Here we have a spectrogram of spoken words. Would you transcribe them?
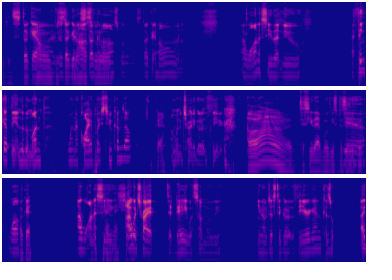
You've been stuck at home, I've stuck in the hospital. stuck in the hospital, stuck at home, and I want to see that new. I think at the end of the month, when A Quiet Place Two comes out, Okay. I'm gonna try to go to the theater. Oh, to see that movie specifically. yeah. Well, Okay. I want to see. I would try it today with some movie, you know, just to go to the theater again, because I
